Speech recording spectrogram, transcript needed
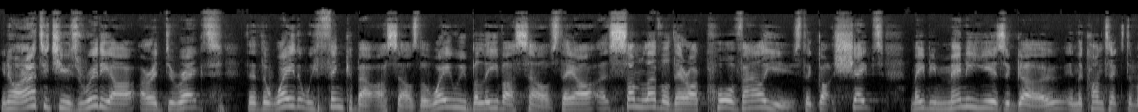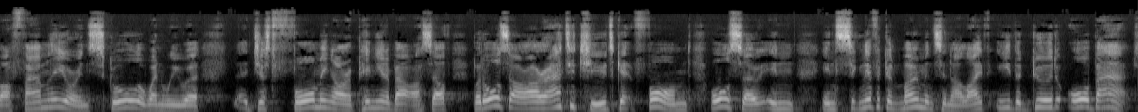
You know, our attitudes really are, are a direct, they're the way that we think about ourselves, the way we believe ourselves. They are, at some level, they're our core values that got shaped maybe many years ago in the context of our family or in school or when we were uh, just forming our opinion about ourselves. But also our attitudes get formed also in, in significant moments in our life, either good or bad.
